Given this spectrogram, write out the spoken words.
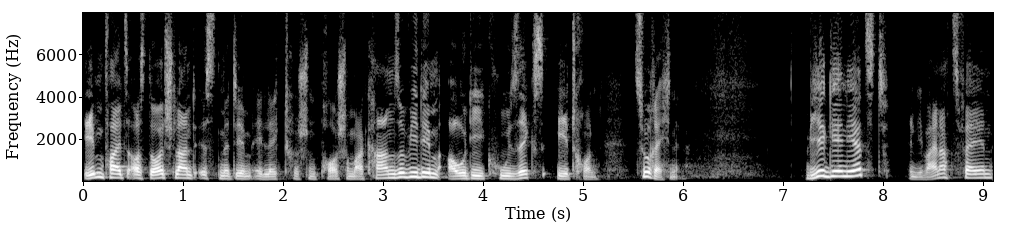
Ebenfalls aus Deutschland ist mit dem elektrischen Porsche Macan sowie dem Audi Q6 e-tron zu rechnen. Wir gehen jetzt in die Weihnachtsferien.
